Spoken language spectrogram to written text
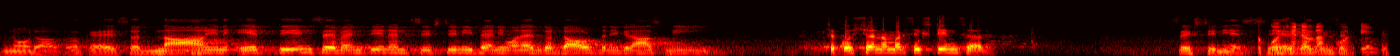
No doubt. Okay. So now in 18, 17 and 16, if anyone has got doubt, then you can ask me. So question number 16, sir. 16, yes. So question it number 14.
